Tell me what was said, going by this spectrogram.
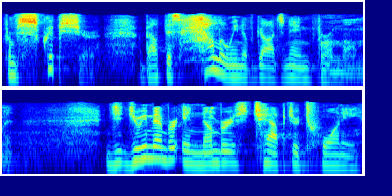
from Scripture about this hallowing of God's name for a moment. Do you remember in Numbers chapter 20?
